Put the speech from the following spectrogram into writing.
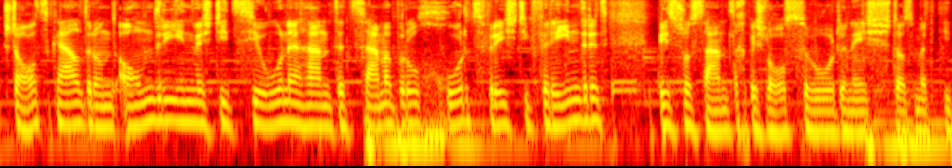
Staatsgelder und andere Investitionen haben den Zusammenbruch kurzfristig verhindert, bis schlussendlich beschlossen worden ist, dass man die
